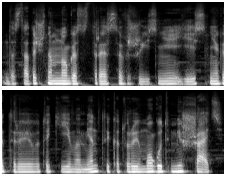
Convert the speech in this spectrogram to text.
достаточно много стресса в жизни, есть некоторые вот такие моменты, которые могут мешать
